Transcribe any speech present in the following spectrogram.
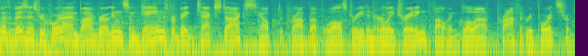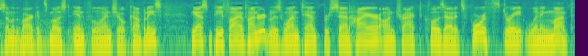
With business report, I'm Bob Brogan. Some gains for big tech stocks helped to prop up Wall Street in early trading following blowout profit reports from some of the market's most influential companies. The S&P 500 was one tenth percent higher, on track to close out its fourth straight winning month.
